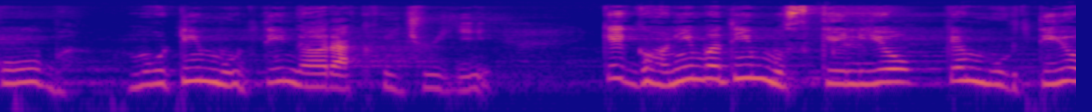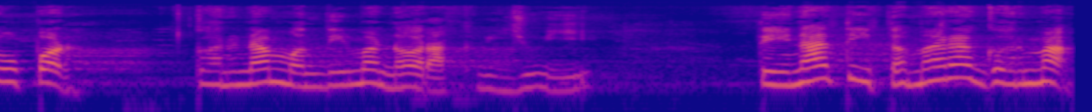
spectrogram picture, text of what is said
ખૂબ મોટી મૂર્તિ ન રાખવી જોઈએ કે ઘણી બધી મુશ્કેલીઓ કે મૂર્તિઓ પણ ઘરના મંદિરમાં ન રાખવી જોઈએ. તેનાથી તમારા ઘરમાં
